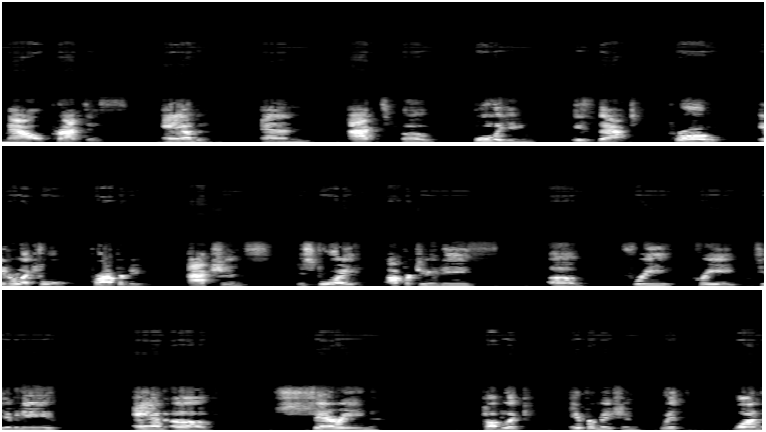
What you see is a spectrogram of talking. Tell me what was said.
malpractice and an act of bullying is that pro intellectual property actions destroy opportunities of free creativity and of sharing public information with one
